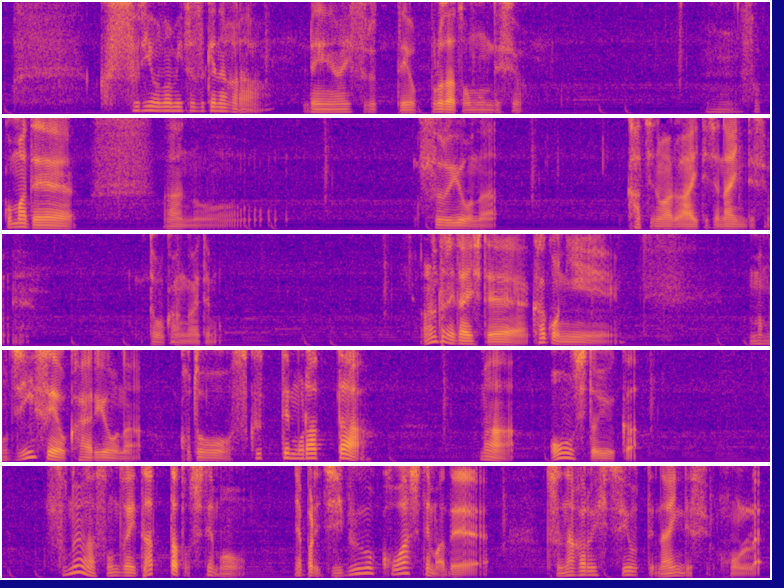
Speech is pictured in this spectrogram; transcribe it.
薬を飲み続けながら恋愛するってよっぽどだと思うんですよ、うん、そこまであのするような価値のある相手じゃないんですよね。どう考えても。あなたに対して過去に、まあ、もう人生を変えるようなことを救ってもらったまあ恩師というかそのような存在だったとしてもやっぱり自分を壊してまでつながる必要ってないんですよ本来。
